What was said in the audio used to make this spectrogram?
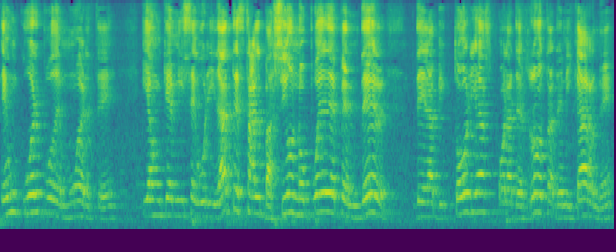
es un cuerpo de muerte, y aunque mi seguridad de salvación no puede depender de las victorias o las derrotas de mi carne,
